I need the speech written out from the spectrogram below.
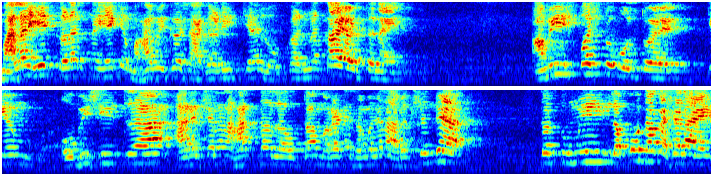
मला हे कळत नाहीये की महाविकास आघाडीच्या लोकांना काय अडचण आहे. आम्ही स्पष्ट बोलतोय की ओबीसीतल्या आरक्षणाला हात न लावता मराठा समाजाला आरक्षण द्या. तर तुम्ही लपवता कशाला आहे?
